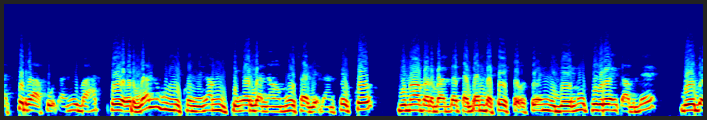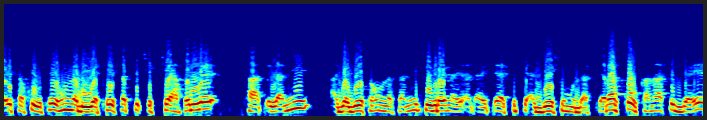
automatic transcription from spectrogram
Achirraa fuudhanii bahattee ergan humni kun namni ittiin ergan nama Muusaa jedhan tokko jimaa barbaaddata ganda keessa osoo inni deemu tuureen qabdee booda isa fuutee humna biyya keessatti cichee hafillee saaxilanii ajajoota humna sanii Tigreen dhayxee achitti ajjeesuu mudatte rakkoo kanaatti ga'ee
